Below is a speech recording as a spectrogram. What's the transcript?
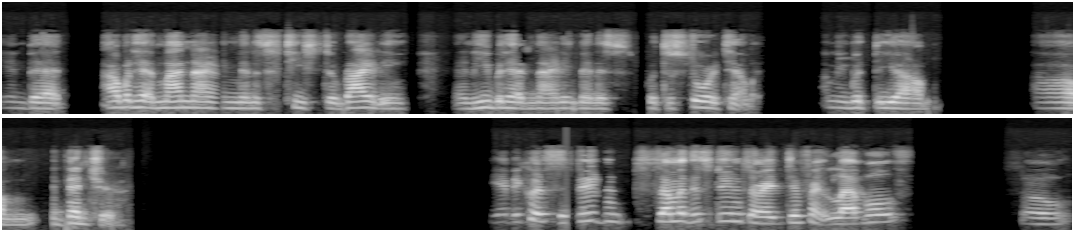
In that I would have my 90 minutes to teach the writing, and he would have 90 minutes with the storytelling. I mean, with the um, um, adventure. Yeah, because students, some of the students are at different levels. So,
